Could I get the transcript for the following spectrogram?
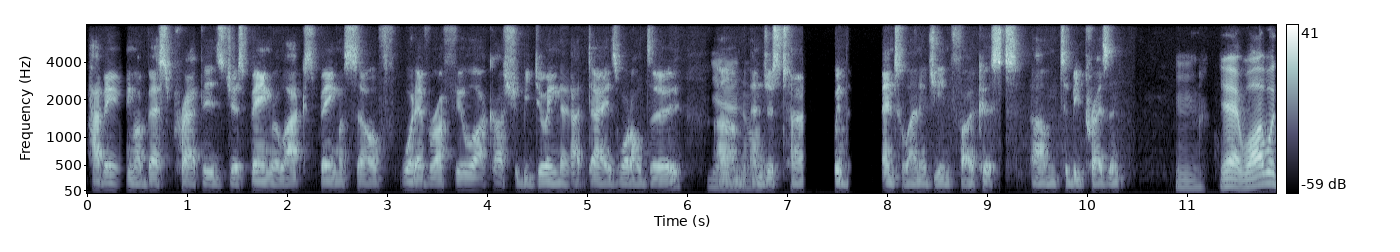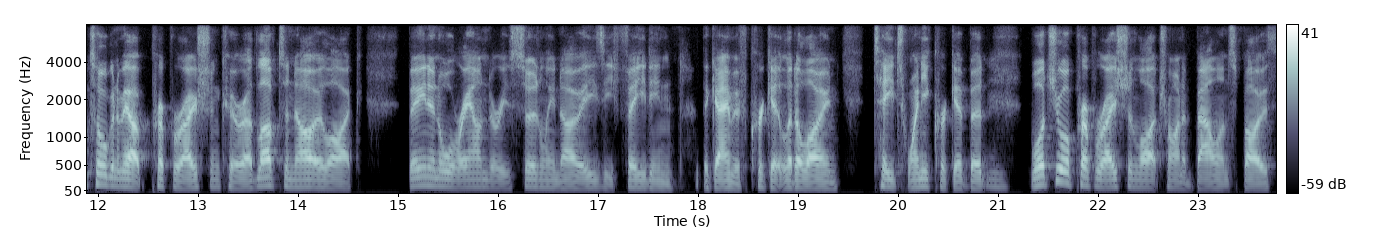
having my best prep is just being relaxed, being myself. Whatever I feel like I should be doing that day is what I'll do, yeah, um, no. and just turn with mental energy and focus um, to be present. Mm. Yeah, while we're talking about preparation, Kerr, I'd love to know like being an all rounder is certainly no easy feat in the game of cricket, let alone T20 cricket. But mm. what's your preparation like trying to balance both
